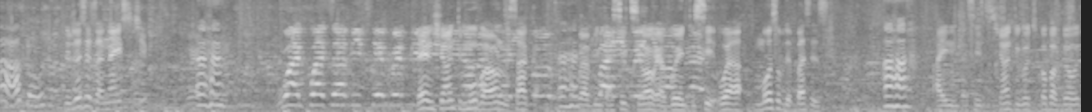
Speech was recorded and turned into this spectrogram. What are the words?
Oh, okay. So this is a nice, cheap. Uh-huh. Then she you want to move around Lusaka, uh -huh. we have intercities where we are going to see where most of the buses uh -huh. I in intercities. If you want to go to Copperbelt,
